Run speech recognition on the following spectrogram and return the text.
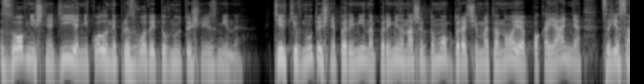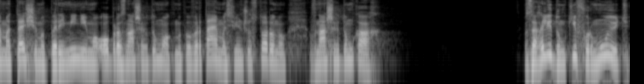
зовнішня дія ніколи не призводить до внутрішньої зміни. Тільки внутрішня переміна, переміна наших думок, до речі, метаноя, покаяння це є саме те, що ми перемінюємо образ наших думок. Ми повертаємось в іншу сторону в наших думках. Взагалі, думки формують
